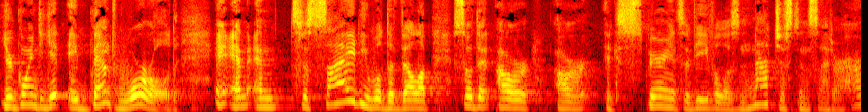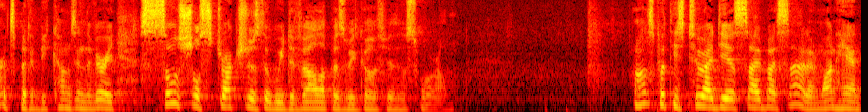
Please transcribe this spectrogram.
you're going to get a bent world. And, and society will develop so that our, our experience of evil is not just inside our hearts, but it becomes in the very social structures that we develop as we go through this world. Well, let's put these two ideas side by side. On one hand,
